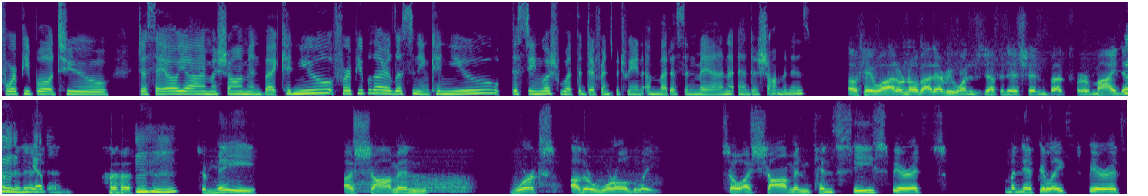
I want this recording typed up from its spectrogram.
for people to just say, oh, yeah, I'm a shaman. But can you, for people that are listening, can you distinguish what the difference between a medicine man and a shaman is? Okay, well, I don't know about everyone's definition, but for my definition, mm, yep. mm-hmm. to me, a shaman works otherworldly. So a shaman can see spirits, manipulate spirits,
